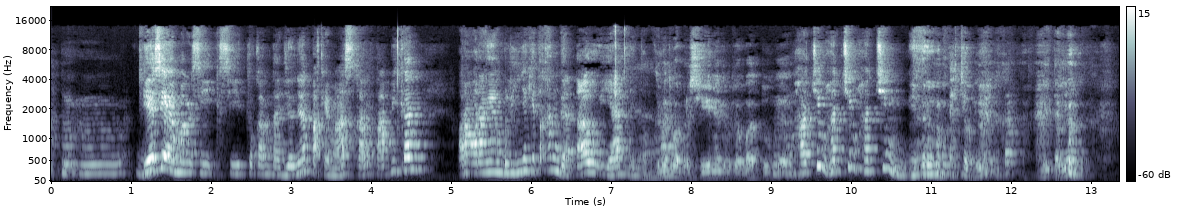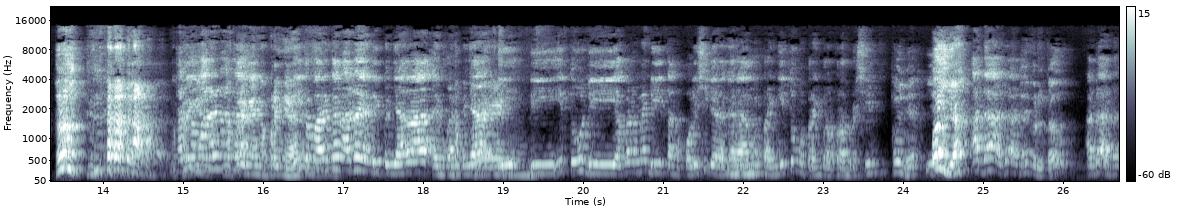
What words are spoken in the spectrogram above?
gitu. Mm, dia sih emang si si tukang tajilnya pakai masker tapi kan orang-orang yang belinya kita kan nggak tahu ya gitu. Tiba-tiba bersihin ya tiba-tiba batuk ya Hmm, hacim hacim hacim gitu. Eh coba ini kan beli tadi kan ngeprank ya kemarin ada ngeprank ya ngeprank ya Ini kemarin kan ada yang di penjara eh bukan di penjara di di itu di apa namanya ditangkap polisi gara-gara ngeprank itu ngeprank pura-pura bersin Oh iya. Oh iya? ada ada ada Tadi baru tahu. ada ada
